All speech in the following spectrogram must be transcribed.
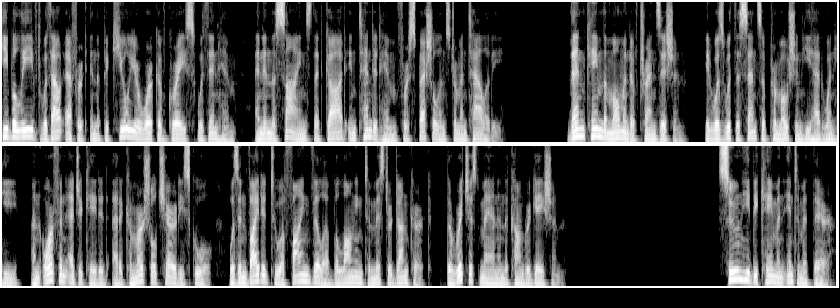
He believed without effort in the peculiar work of grace within him, and in the signs that God intended him for special instrumentality. Then came the moment of transition, it was with the sense of promotion he had when he, an orphan educated at a commercial charity school, was invited to a fine villa belonging to Mr. Dunkirk, the richest man in the congregation. Soon he became an intimate there,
